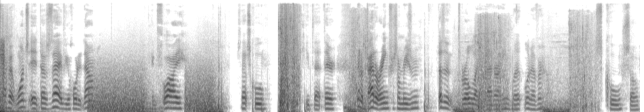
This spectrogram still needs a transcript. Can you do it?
tap it once, it does that. If you hold it down, it can fly. So that's cool. Keep that there. Got a batarang for some reason. Doesn't throw like a batarang, but whatever. It's cool. So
